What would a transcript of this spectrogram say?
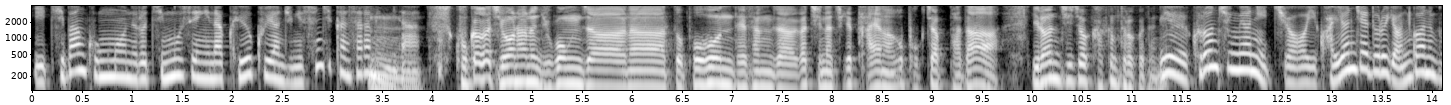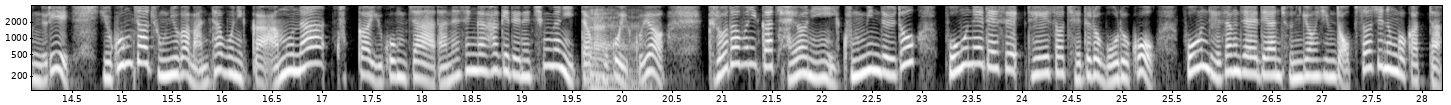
이 지방 공무원으로 직무 수행이나 교육 훈련 중에 순직한 사람입니다. 음, 국가가 지원하는 유공자나 또 보훈 대상자가 지나치게 다양하고 복잡하다 이런 지적 가끔 들었거든요. 예, 그런 측면이 있죠. 이 관련 제도를 연구하는 분들이 유공자 종류가 많다 보니까 아무나 국가 유공자라는 생각을 하게 되는 측면이 있다고 네. 보고 있고요. 그러다 보니까 자연히 이 국민들도 보훈에 대해서, 제대로 모르고 보훈 대상자에 대한 존경심도 없어지는 것 같다.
